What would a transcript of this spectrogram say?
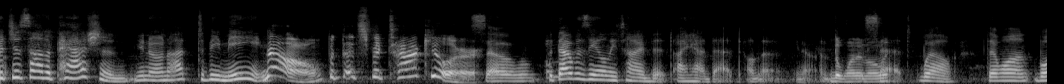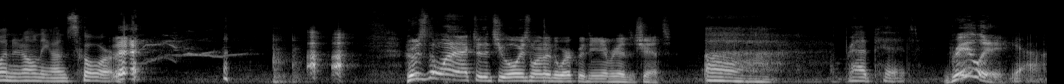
but just out of passion, you know, not to be mean. No, but that's spectacular. So, but that was the only time that I had that on the, you know, on The one and only? set. Well, the one, one and only on score. Who's the one actor that you always wanted to work with and you never had the chance? Ah, Brad Pitt. Really? Yeah,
